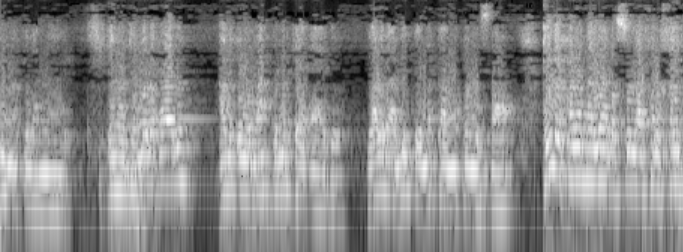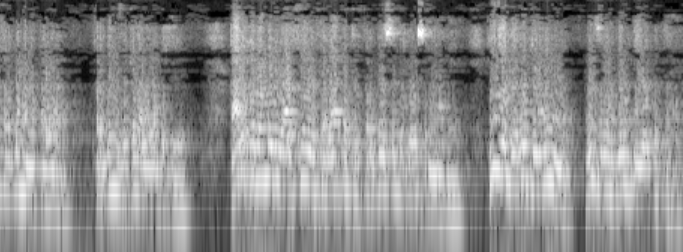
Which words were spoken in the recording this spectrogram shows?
imaa ila annaari. Inuu jannada aado ama inuu naarta markaa aado labadaa mid bay markaa noqonaysaa. Qiila waxaa la dhaha yaa rasuulallah falkhayl fardahana ka waran fardaha sakada laga bixiyo qaala wuxuu dhaha nabiga alkhayru halaatatun farduu saddex bay u sugnaadeen hiya lirajul minna wisran dembiyay u tahay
